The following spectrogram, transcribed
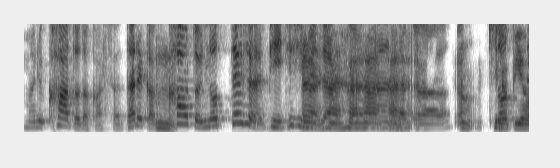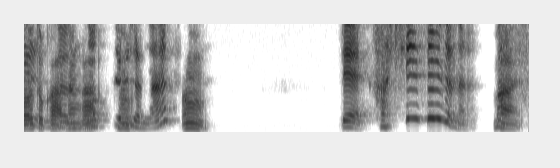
マリオカートだからさ、誰かがカートに乗ってるじゃない、ピーチ姫だかはいはいはいはいはいら、なんだか。うん。キノピオとか、なんか。乗ってるじゃない、うん。うん。で、発進するじゃない？まっす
